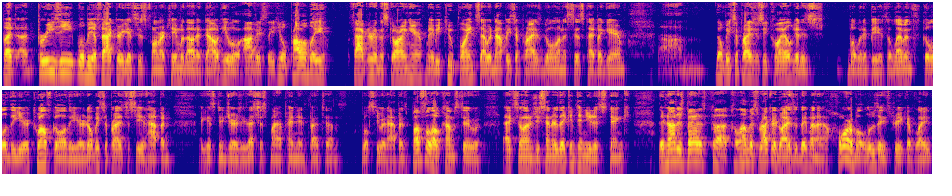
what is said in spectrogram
But uh, Parise will be a factor against his former team without a doubt. He will obviously, he'll probably factor in the scoring here, maybe two points. I would not be surprised, goal and assist type of game. Um, don't be surprised to see Coyle get his what would it be? His 11th goal of the year, 12th goal of the year. Don't be surprised to see it happen against New Jersey. That's just my opinion, but um, we'll see what happens. Buffalo comes to Xcel Energy Center. They continue to stink. They're not as bad as Columbus record wise, but they've been on a horrible losing streak of late.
